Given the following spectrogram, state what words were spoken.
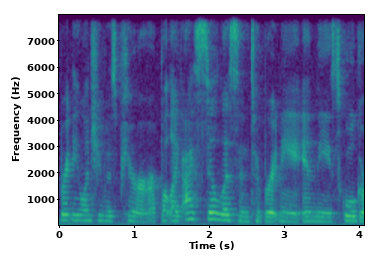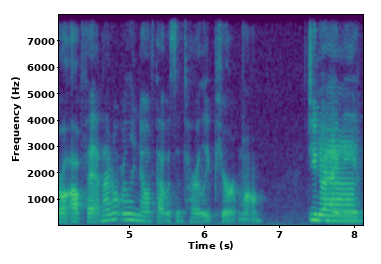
Britney when she was pure, but like I still listen to Britney in the schoolgirl outfit, and I don't really know if that was entirely pure, mom. Do you know what I Yeah. mean?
